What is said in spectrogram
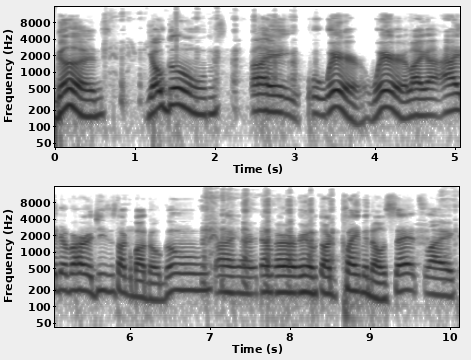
guns, yo goons? Like, where, where? Like, I, I never heard Jesus talk about no goons. I heard, never heard him talk claiming no sets. Like,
